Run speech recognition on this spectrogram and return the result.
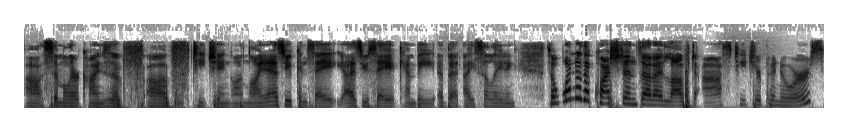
uh, similar kinds of, of teaching online. As you can say, as you say, it can be a bit isolating. So one of the questions that I love to ask teacherpreneurs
